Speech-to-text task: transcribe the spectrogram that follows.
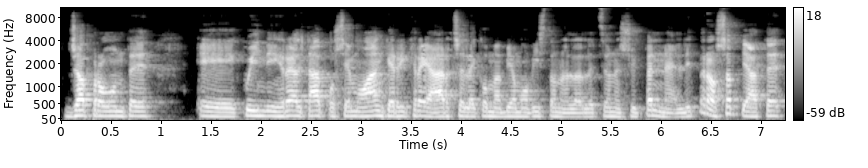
già pronte e quindi in realtà possiamo anche ricrearcele come abbiamo visto nella lezione sui pennelli però sappiate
